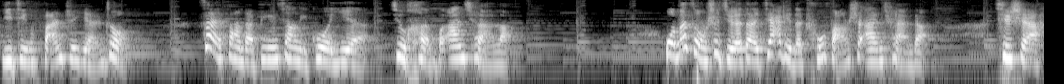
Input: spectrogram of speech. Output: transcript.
已经繁殖严重，再放到冰箱里过夜就很不安全了。我们总是觉得家里的厨房是安全的，其实啊，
